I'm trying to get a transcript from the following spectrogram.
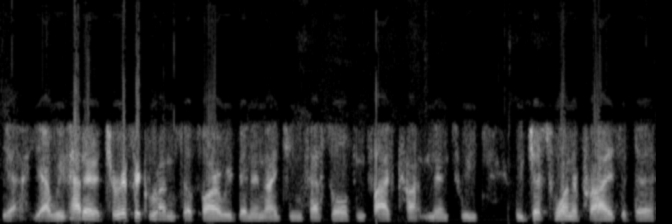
Yeah. Yeah. We've had a terrific run so far. We've been in 19 festivals in five continents. We we just won a prize at the.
